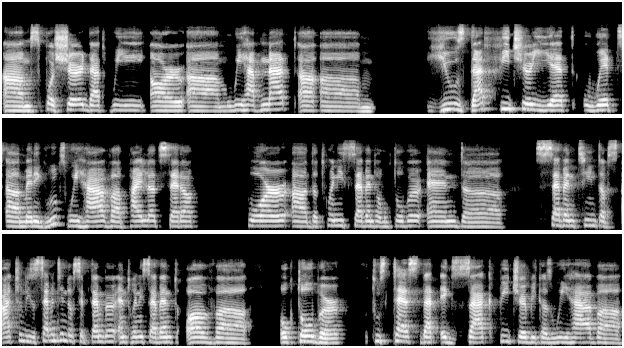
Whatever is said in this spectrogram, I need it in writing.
Um, for sure that we are, um, we have not uh, um, used that feature yet with uh, many groups. We have a pilot set up for uh, the 27th of October and uh, 17th of actually the 17th of September and 27th of uh, October to test that exact feature because we have a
